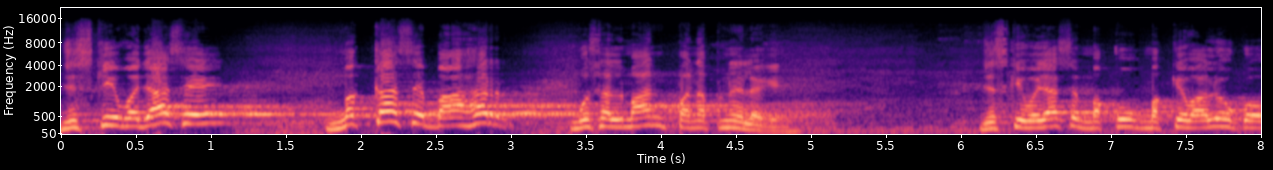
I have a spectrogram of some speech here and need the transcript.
जिसकी वजह से मक्का से बाहर मुसलमान पनपने लगे, जिसकी वजह से मक्कू, मक्के वालों को,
